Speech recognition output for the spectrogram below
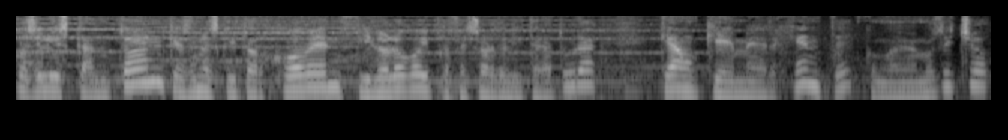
José Luis Cantón, que es un escritor joven, filólogo y profesor de literatura, que aunque emergente, como hemos dicho,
